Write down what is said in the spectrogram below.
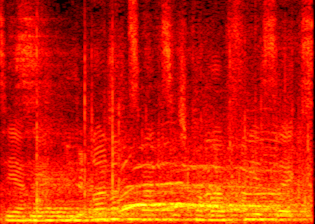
Sie erhalten 29,46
